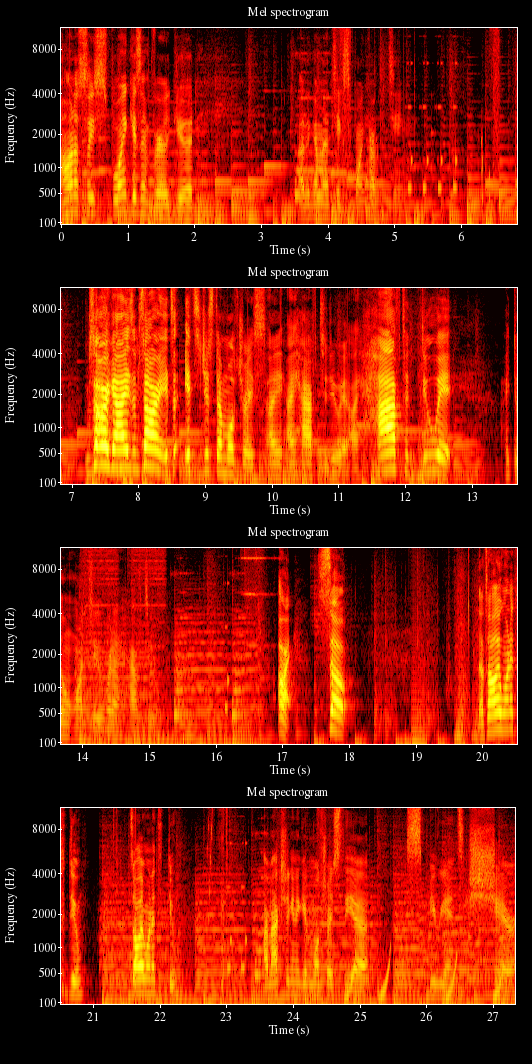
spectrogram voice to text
Honestly, Spoink isn't very good. I think I'm gonna take Spoink off the team. I'm sorry, guys. I'm sorry. It's it's just a Moltres. I I have to do it. I have to do it. I don't want to, but I have to. All right. So that's all I wanted to do. That's all I wanted to do. I'm actually gonna give Moltres the uh, experience share,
